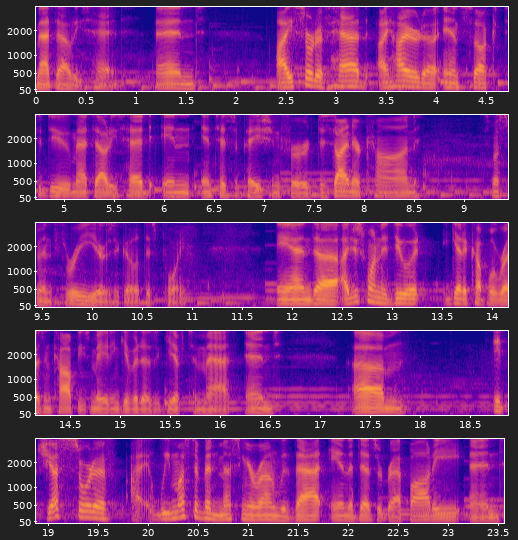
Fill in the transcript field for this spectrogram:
Matt Doughty's head. And I sort of had, I hired uh, Ann Suck to do Matt Doughty's head in anticipation for Designer Con. This must have been three years ago at this point. And uh, I just wanted to do it, get a couple resin copies made, and give it as a gift to Matt. And um, it just sort of I, we must have been messing around with that and the desert rat body and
